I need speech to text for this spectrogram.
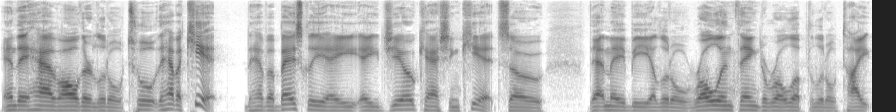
And they have all their little tool. They have a kit. They have a basically a, a geocaching kit. So that may be a little rolling thing to roll up the little tight,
